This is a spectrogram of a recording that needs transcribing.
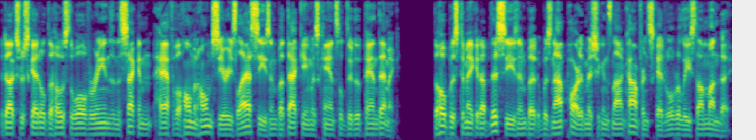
The Ducks were scheduled to host the Wolverines in the second half of a home and home series last season, but that game was canceled due to the pandemic. The hope was to make it up this season, but it was not part of Michigan's non conference schedule released on Monday.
